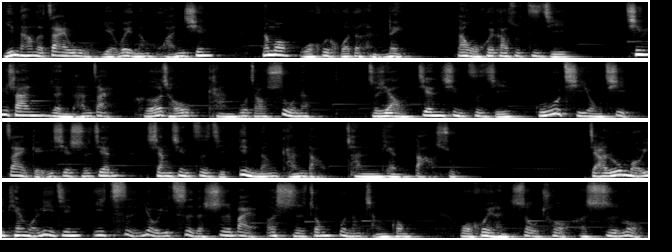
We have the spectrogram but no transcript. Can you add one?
银行的债务也未能还清，那么我会活得很累，但我会告诉自己：青山仍然在，何愁砍不着树呢？只要坚信自己，鼓起勇气，再给一些时间，相信自己定能砍倒参天大树。假如某一天我历经一次又一次的失败而始终不能成功，我会很受挫和失落，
